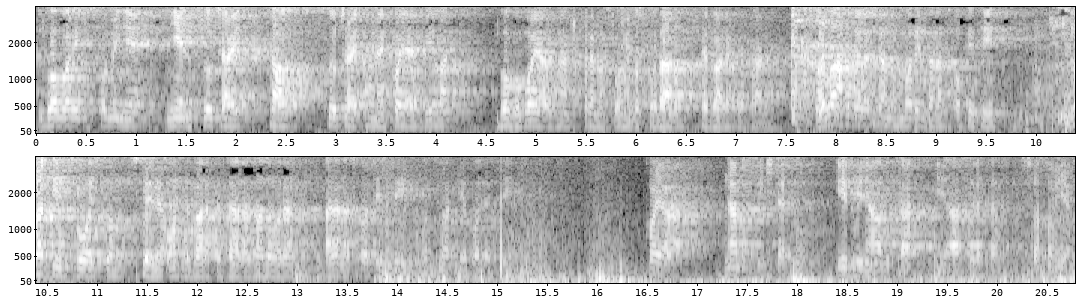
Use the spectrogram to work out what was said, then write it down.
govori i spominje njen slučaj kao slučaj one koja je bila bogobojazna prema svom gospodaru te barek vetara. Allah je molim da nas okiti svakim svojstvom s kojim je on te barek zadovoljan, a da nas očisti od svake bolesti koja nanosi štetu i dunjaluka i ahireta svakom vjeru.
